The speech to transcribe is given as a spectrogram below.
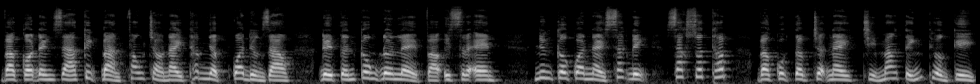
và có đánh giá kịch bản phong trào này thâm nhập qua đường rào để tấn công đơn lẻ vào Israel, nhưng cơ quan này xác định xác suất thấp và cuộc tập trận này chỉ mang tính thường kỳ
